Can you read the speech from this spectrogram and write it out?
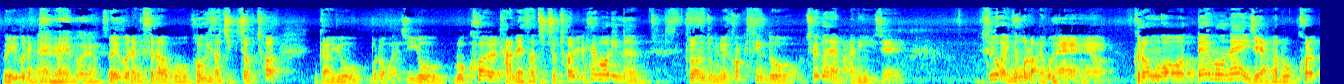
Wavelength. 네, Wavelength. Wavelength라고 거기서 직접 처 그러니까 요 뭐라고 해야지 요 local 단에서 직접 처리를 해 버리는 그런 종류의 컴퓨팅도 최근에 많이 이제 수요가 있는 걸로 알고 있거든요. 네. 그런 거 때문에 이제 약간 local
